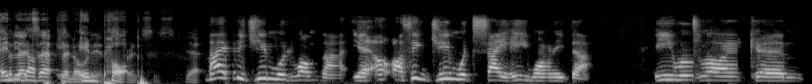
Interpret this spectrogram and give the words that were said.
ended up Zeppelin in audience, pop? Yeah. Maybe Jim would want that. Yeah, I, I think Jim would say he wanted that. He was like, um,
